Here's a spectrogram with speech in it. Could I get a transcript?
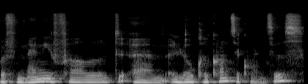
with manifold um, local consequences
